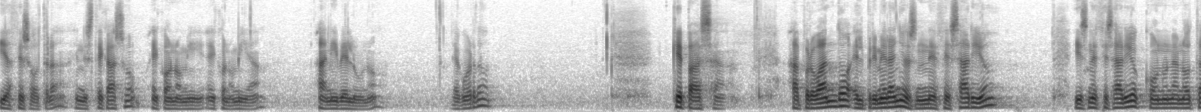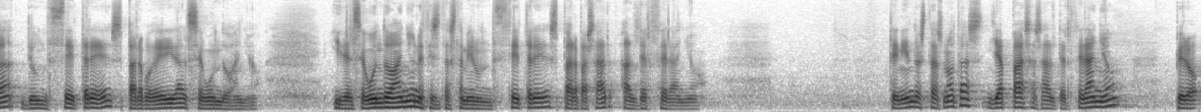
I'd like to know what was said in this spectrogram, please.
y haces otra, en este caso economía, a nivel 1. ¿De acuerdo? ¿Qué pasa? Aprobando el primer año es necesario y es necesario con una nota de un C3 para poder ir al segundo año. Y del segundo año necesitas también un C3 para pasar al tercer año. Teniendo estas notas ya pasas al tercer año, pero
